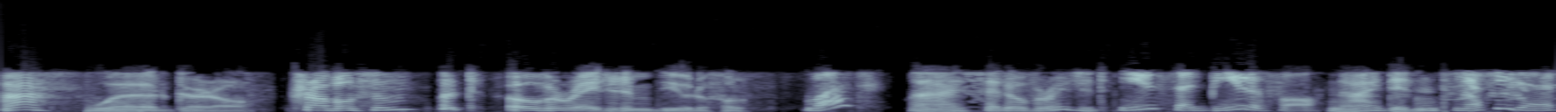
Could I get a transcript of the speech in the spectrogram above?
Ah, word girl. Troublesome, but overrated and beautiful. What? I said overrated. You said beautiful. No, I didn't. Yes, you did.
